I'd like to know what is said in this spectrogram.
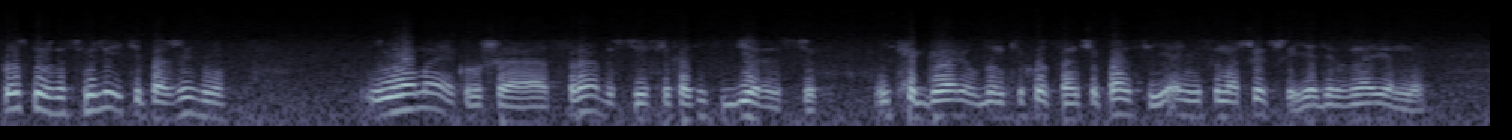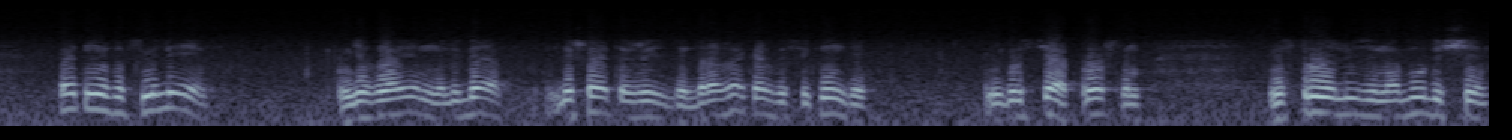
Просто нужно смелее идти по жизни, не ломая круша, а с радостью, если хотите, дерзостью. И, как говорил Дон Кихот Санчо Панси, я не сумасшедший, я дерзновенный. Поэтому нужно смелее, дерзновенно, любя, дыша этой жизнью, дрожа каждой секунды, не грустя о прошлом, не строя иллюзий на будущее,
